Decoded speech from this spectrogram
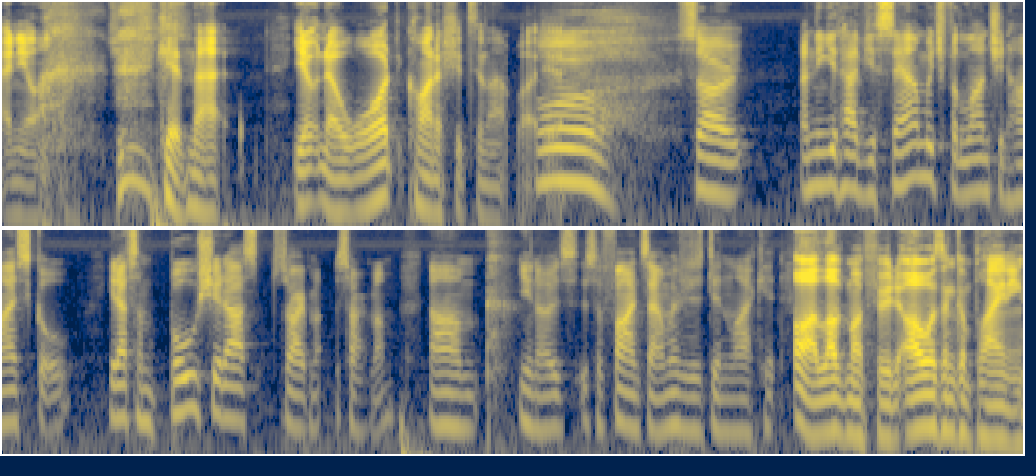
and you're like, getting that. You don't know what kind of shit's in that, but yeah. So, and then you'd have your sandwich for lunch in high school. You'd have some bullshit ass. Sorry, sorry, mum. Um, you know, it's, it's a fine sandwich. I just didn't like it. Oh, I loved my food. I wasn't complaining.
